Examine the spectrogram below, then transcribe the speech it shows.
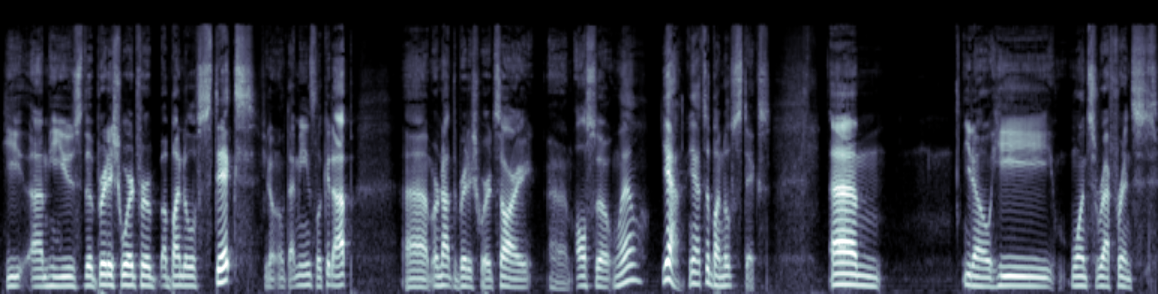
he um, he used the British word for a bundle of sticks. If you don't know what that means, look it up. um, or not the British word. Sorry. Um, also, well, yeah, yeah, it's a bundle of sticks. Um, you know, he once referenced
